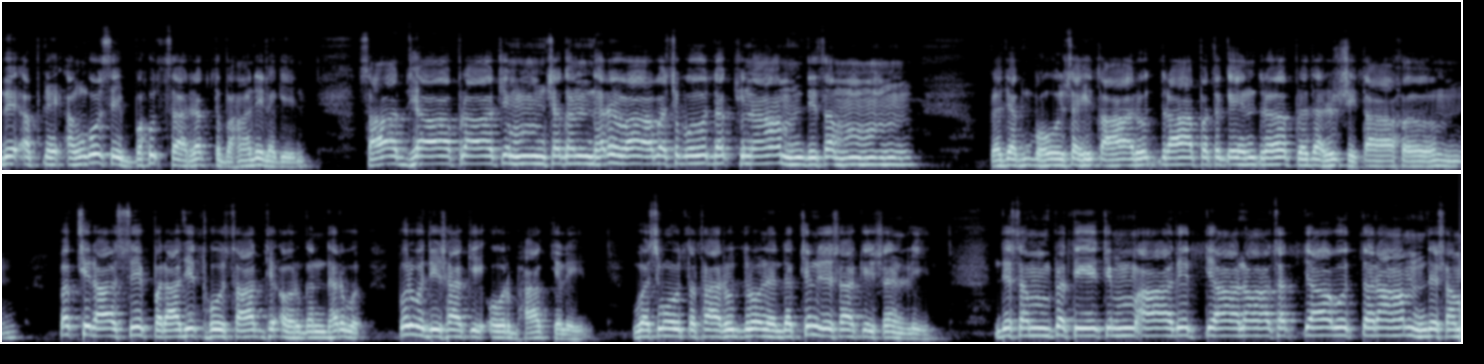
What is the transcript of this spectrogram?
वे अपने अंगों से बहुत सा रक्त बहाने लगे। साध्या प्राचीम सगंधर्वा वशवो दक्षिणाम दिशम प्रजग्भो सहिता रुद्रापत केंद्र प्रदर्शिता। पक्षीराज से पराजित हो साध्य और गंधर्व पूर्व दिशा की ओर भाग चले। वसुओं तथा रुद्रों ने दक्षिण दिशा की शरण ली। दिशम प्रतीचिम आदित्याना सत्या उत्तराम दिशम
